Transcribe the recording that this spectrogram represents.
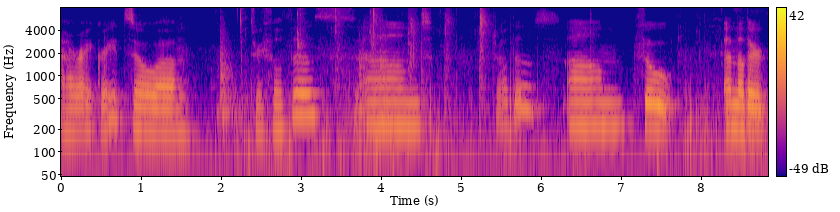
All right, great. So um, let's refill this and draw this. Um, so another.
